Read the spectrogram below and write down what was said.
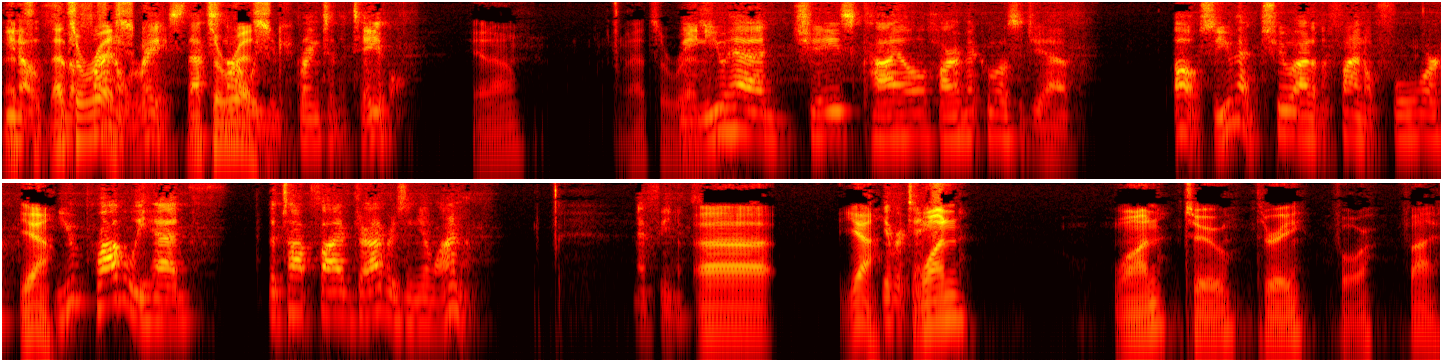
you know that's, a risk. final race. That's, That's a not risk. what you bring to the table. You know, that's a risk. I mean, you had Chase, Kyle, Harvick. Who else did you have? Oh, so you had two out of the final four. Yeah. You probably had the top five drivers in your lineup at Phoenix. Uh, yeah. Give or take. One, one, two, three, four, five.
